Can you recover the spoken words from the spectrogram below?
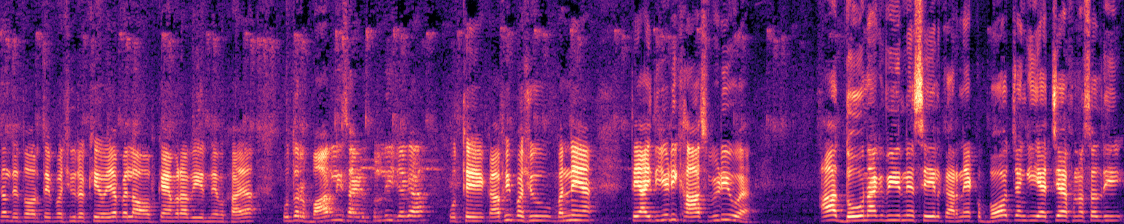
ਧੰਦੇ ਤੌਰ ਤੇ ਪਸ਼ੂ ਰੱਖੇ ਹੋਏ ਆ। ਪਹਿਲਾਂ ਆਫ ਕੈਮਰਾ ਵੀਰ ਨੇ ਵਿਖਾਇਆ। ਉਧਰ ਬਾਹਰਲੀ ਸਾਈਡ ਖੁੱਲੀ ਜਗ੍ਹਾ, ਉੱਥੇ ਕਾਫੀ ਪਸ਼ੂ ਬੰਨੇ ਆ। ਤੇ ਅੱਜ ਦੀ ਜਿਹੜੀ ਖਾਸ ਵੀਡੀਓ ਹੈ ਆ ਦੋ ਨਗ ਵੀਰ ਨੇ ਸੇਲ ਕਰਨੇ ਇੱਕ ਬਹੁਤ ਚੰਗੀ ਐਫ ਨਸਲ ਦੀ,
